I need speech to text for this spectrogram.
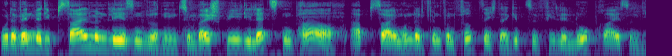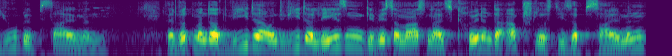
Oder wenn wir die Psalmen lesen würden, zum Beispiel die letzten paar, ab Psalm 145, da gibt es so viele Lobpreis- und Jubelpsalmen. Da wird man dort wieder und wieder lesen, gewissermaßen als krönender Abschluss dieser Psalmen,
